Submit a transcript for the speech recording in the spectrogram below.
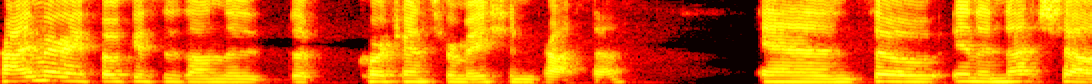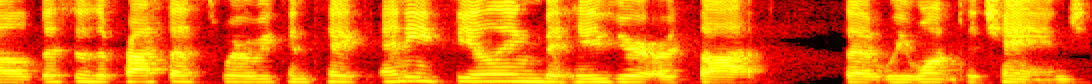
primary focus is on the, the core transformation process. And so, in a nutshell, this is a process where we can take any feeling, behavior, or thought that we want to change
